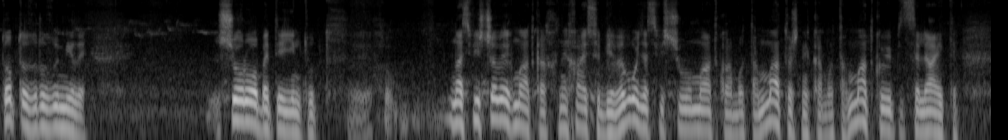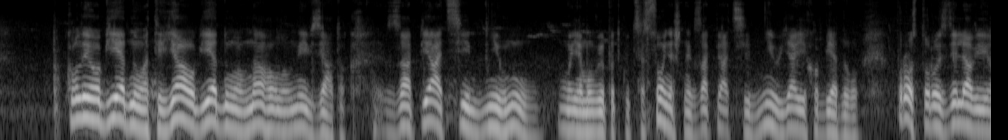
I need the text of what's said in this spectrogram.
Тобто, зрозуміли, що робите їм тут? На свіщових матках нехай собі виводять свіщову матку, або там маточник, або там матку ви підселяєте. Коли об'єднувати, я об'єднував на головний взяток. За 5-7 днів, ну, в моєму випадку це соняшник, за 5-7 днів я їх об'єднував. Просто розділяв їх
